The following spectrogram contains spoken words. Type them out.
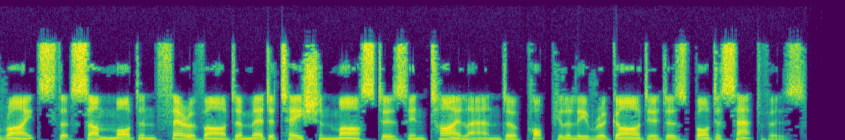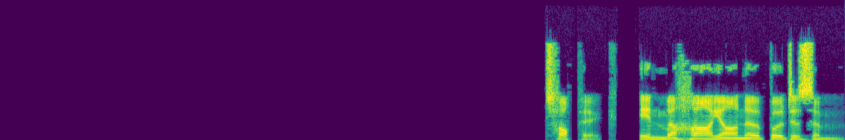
writes that some modern Theravada meditation masters in Thailand are popularly regarded as bodhisattvas. In Mahayana Buddhism.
